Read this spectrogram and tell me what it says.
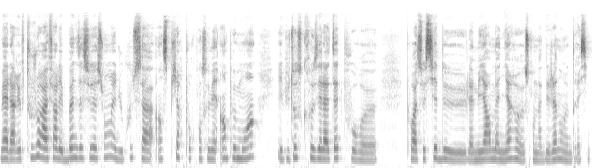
mais elle arrive toujours à faire les bonnes associations et du coup ça inspire pour consommer un peu moins et plutôt se creuser la tête pour euh, pour associer de la meilleure manière euh, ce qu'on a déjà dans notre dressing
